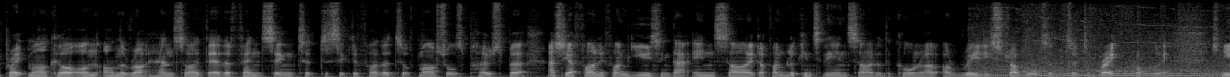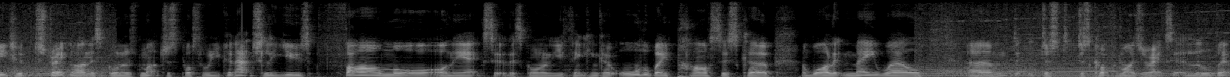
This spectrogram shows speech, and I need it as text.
brake marker on on the right hand side there the fencing to, to signify the sort of marshal's post. But actually I find if I'm using that inside if I'm looking to the inside of the corner I, I really struggle to, to, to brake properly. So you need to straight line this corner as much as possible. You can actually use far more on the exit of this corner and you think. You can go all the way past this curb. And while it may well um, just just compromise your exit a little bit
